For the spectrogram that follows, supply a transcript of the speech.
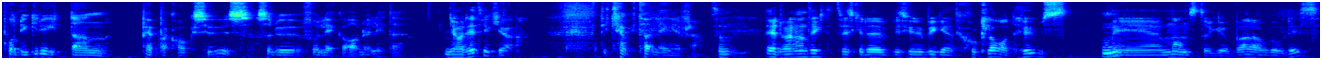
podd i grytan pepparkakshus så du får leka av dig lite. Ja, det tycker jag. Det kan vi ta längre fram. Som Edvard han tyckte att vi skulle, vi skulle bygga ett chokladhus Mm. med monstergubbar av godis.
